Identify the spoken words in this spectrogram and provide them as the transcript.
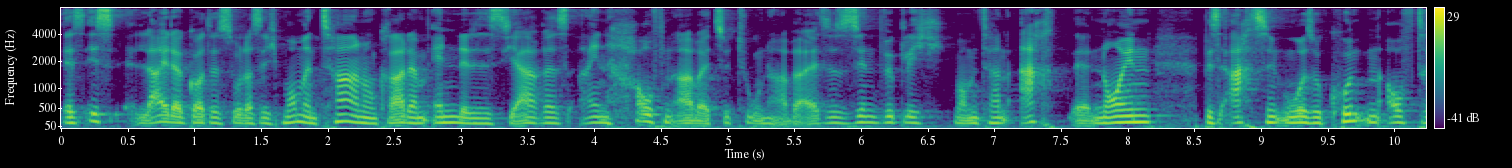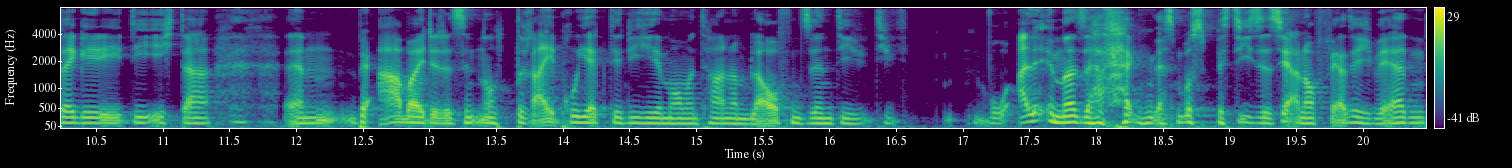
es ist leider Gottes so, dass ich momentan und gerade am Ende des Jahres einen Haufen Arbeit zu tun habe. Also es sind wirklich momentan acht, äh, neun bis 18 Uhr so Kundenaufträge, die ich da ähm, bearbeite. Das sind noch drei Projekte, die hier momentan am Laufen sind, die, die wo alle immer sagen, das muss bis dieses Jahr noch fertig werden.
